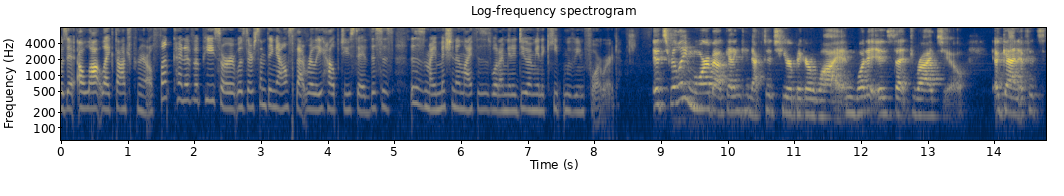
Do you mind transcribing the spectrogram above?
Was it a lot like the entrepreneurial funk kind of a piece or was there something else that really helped you say this is this is my mission in life. This is what i'm going to do. I'm going to keep moving forward it's really more about getting connected to your bigger why and what it is that drives you. Again if it's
